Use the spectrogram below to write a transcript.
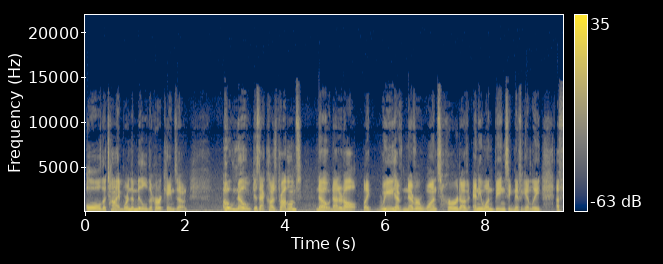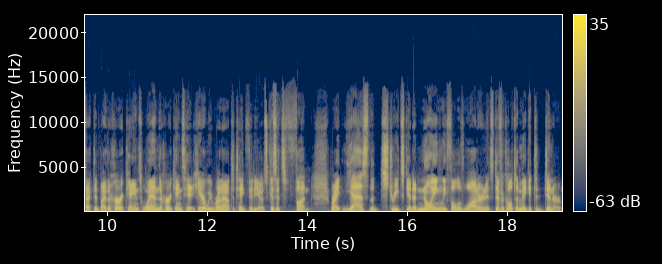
all the time. We're in the middle of the hurricane zone. Oh no, does that cause problems? No, not at all. Like, we have never once heard of anyone being significantly affected by the hurricanes. When the hurricanes hit here, we run out to take videos because it's fun, right? Yes, the streets get annoyingly full of water and it's difficult to make it to dinner.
